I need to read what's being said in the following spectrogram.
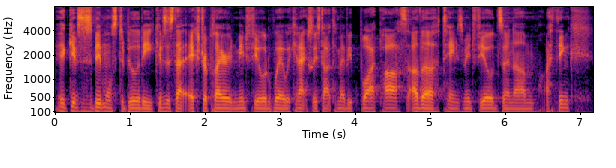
it gives us a bit more stability. It gives us that extra player in midfield where we can actually start to maybe bypass other teams' midfields. And um, I think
